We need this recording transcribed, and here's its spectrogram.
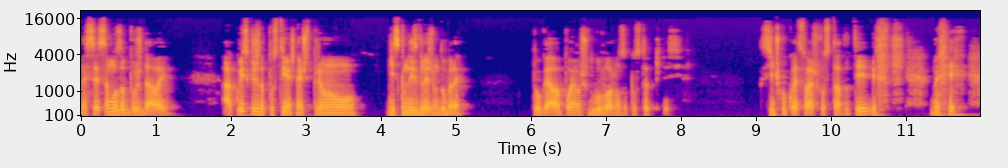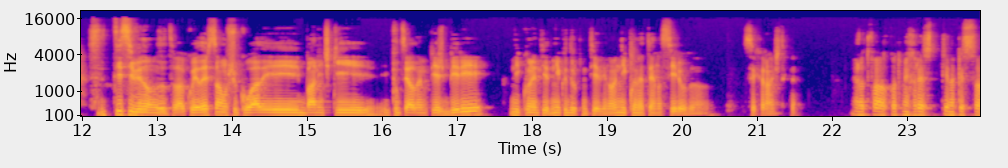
не се самозаблуждавай. Ако искаш да постигнеш нещо, примерно искам да изглеждам добре, тогава поемаш отговорност за постъпките си. Всичко, което слагаш в устата ти, нали, ти си виновен за това. Ако ядеш само шоколади, банички и по цял ден пиеш бири, никой, не ти, никой друг не ти е виновен, никой не те е насилил да се храниш така. Ето това, което ми хареса, ти написа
